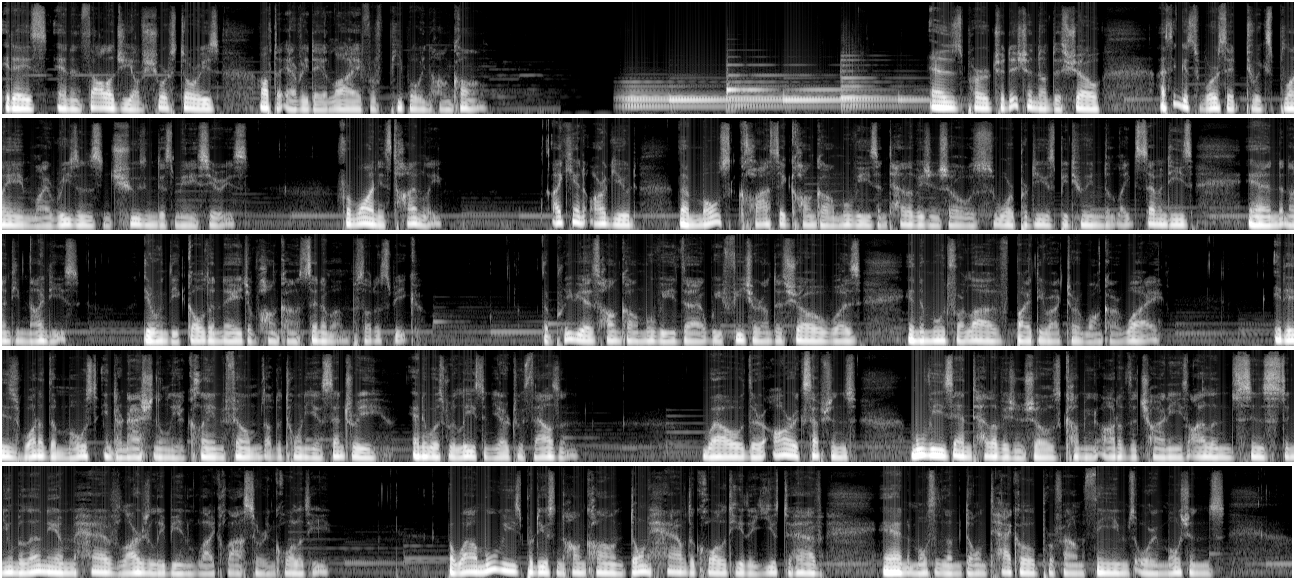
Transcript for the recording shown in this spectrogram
It is an anthology of short stories of the everyday life of people in Hong Kong. As per tradition of this show, I think it's worth it to explain my reasons in choosing this mini-series. For one, it's timely I can argue that most classic Hong Kong movies and television shows were produced between the late 70s and 1990s, during the golden age of Hong Kong cinema, so to speak. The previous Hong Kong movie that we featured on this show was In the Mood for Love by director Wong Kar Wai. It is one of the most internationally acclaimed films of the 20th century, and it was released in year 2000. While there are exceptions, Movies and television shows coming out of the Chinese island since the new millennium have largely been lackluster in quality. But while movies produced in Hong Kong don't have the quality they used to have, and most of them don't tackle profound themes or emotions,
